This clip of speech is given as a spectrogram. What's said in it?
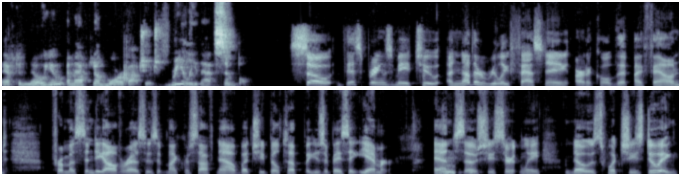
They have to know you and they have to know more about you. It's really that simple. So, this brings me to another really fascinating article that I found from a Cindy Alvarez who's at Microsoft now, but she built up a user base at Yammer. And mm-hmm. so she certainly knows what she's doing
